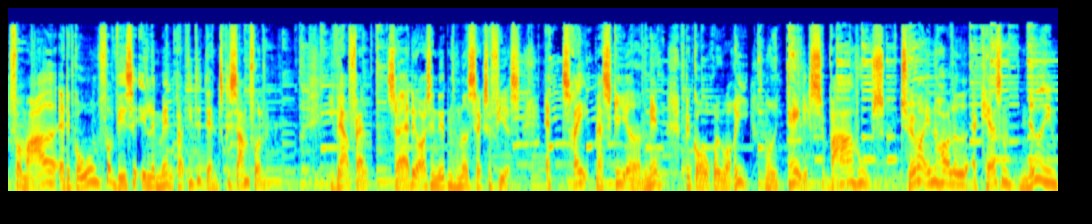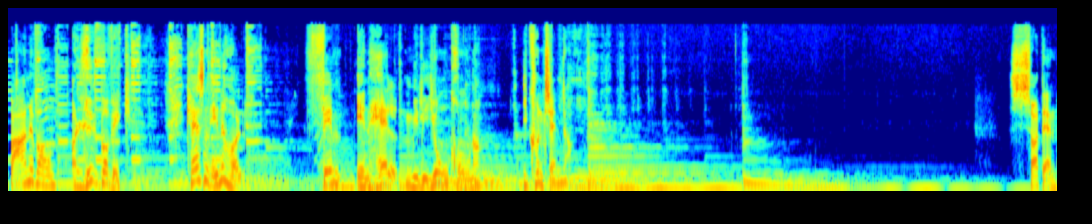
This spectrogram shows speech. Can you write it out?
for meget af det gode for visse elementer i det danske samfund. I hvert fald, så er det også i 1986, at tre maskerede mænd begår røveri mod Dals varehus, tømmer indholdet af kassen ned i en barnevogn og løber væk. Kassen indeholdt 5,5 million kroner i kontanter. Sådan.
